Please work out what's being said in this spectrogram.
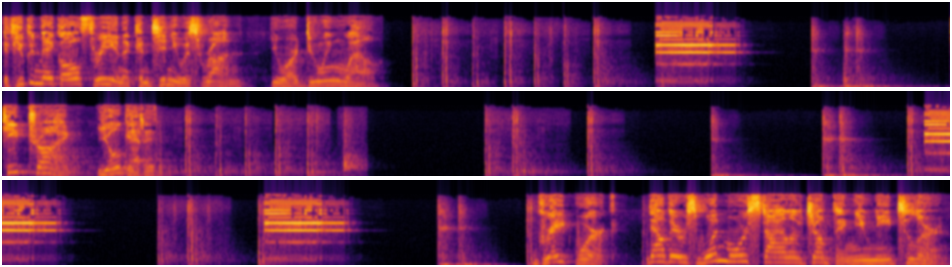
If you can make all three in a continuous run, You are doing well. Keep trying. You'll get it. Great work. Now there's one more style of jumping you need to learn.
